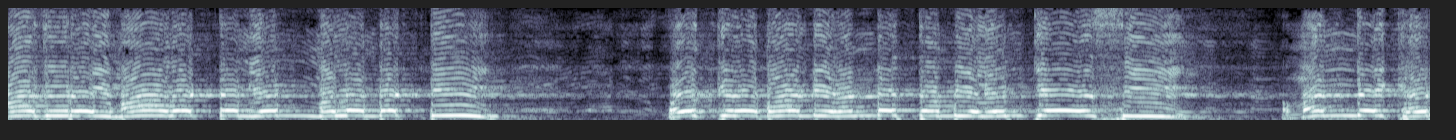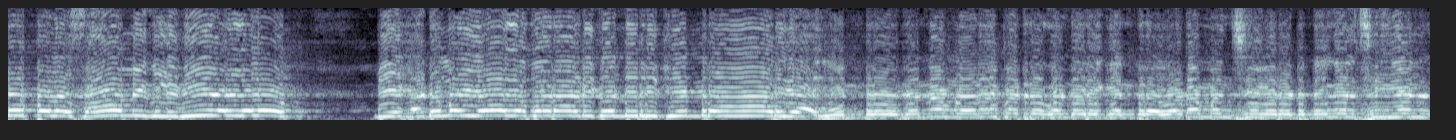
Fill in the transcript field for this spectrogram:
மதுரை மாவட்டம் எம். மலம்பட்டி. பாண்டி அண்டத்தம்பிகள் எம். கே. சி. மந்தை கருப்பல சாமிகள் வீரர்களும் மிக கடுமையாக போராடி கொண்டிருக்கின்றார்கள். இன்றைய தினம் நடைபெற்றுக் கொண்டிருக்கின்ற வடமஞ்சி விரட்டு நிகழ்ச்சியில்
